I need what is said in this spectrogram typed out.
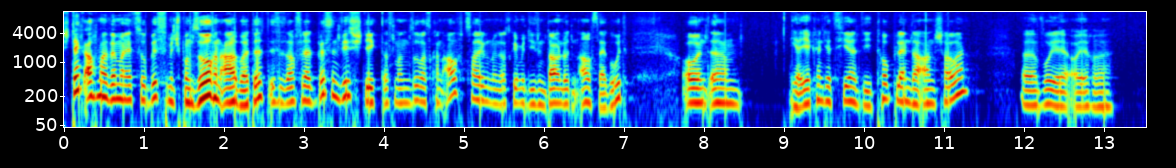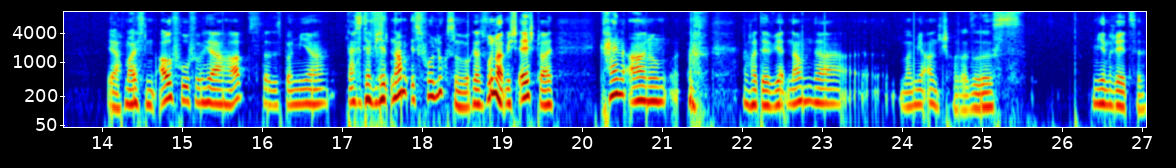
Ich denke auch mal, wenn man jetzt so ein bisschen mit Sponsoren arbeitet, ist es auch vielleicht ein bisschen wichtig, dass man sowas kann aufzeigen und das geht mit diesen Downloaden auch sehr gut. Und ähm, ja, ihr könnt jetzt hier die Top-Länder anschauen, äh, wo ihr eure ja, meisten Aufrufe her habt. Das ist bei mir. Das ist der Vietnam ist vor Luxemburg. Das wundert mich echt, weil keine Ahnung, was der Vietnam da bei mir anschaut. Also das ist mir ein Rätsel.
